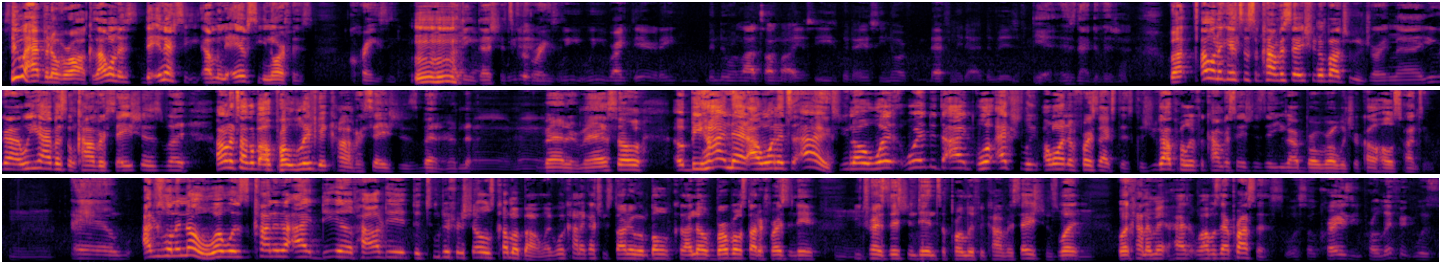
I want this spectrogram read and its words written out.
see what happened overall because I want to the NFC. I mean the AFC North is crazy. hmm I think that shit's We, crazy. we we right there. They've been doing a lot of talking about AFC East, but the AFC North definitely that division. Yeah, it's that division. But I want to get into some conversation about you, Dre. Man, you got we having some conversations, but I want to talk about prolific conversations better. Man, man. better, man. So uh, behind that, I wanted to ask, you know, what where did the I well actually I want to first ask this because you got prolific conversations and you got Bro Bro with your co-host Hunter, Mhm. and I just want to know what was kind of the idea of how did the two different shows come about? Like, what kind of got you started with both? Because I know Bro Bro started first, and then you transitioned into prolific conversations. What Mhm. What kind of how, what was that process? What's so crazy? Prolific was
